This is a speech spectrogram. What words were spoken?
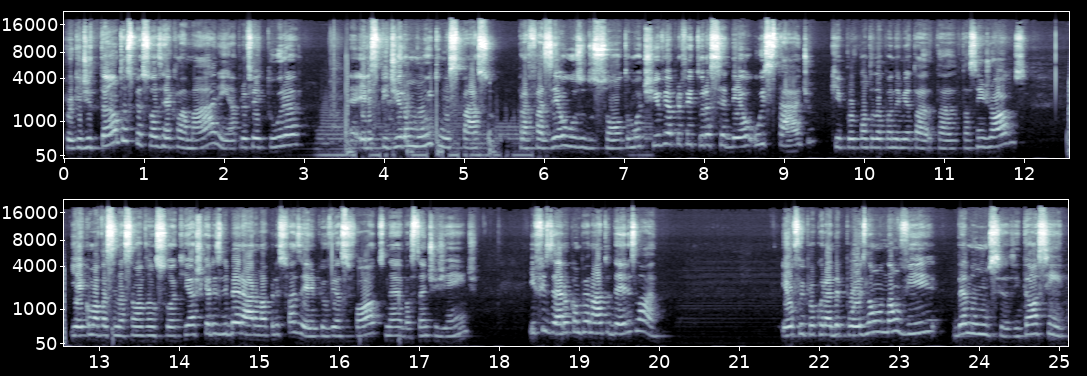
Porque de tanto as pessoas reclamarem, a prefeitura, é, eles pediram muito um espaço para fazer o uso do som automotivo e a prefeitura cedeu o estádio, que por conta da pandemia tá, tá, tá sem jogos. E aí, como a vacinação avançou aqui, acho que eles liberaram lá para eles fazerem, porque eu vi as fotos, né, bastante gente, e fizeram o campeonato deles lá. Eu fui procurar depois, não, não vi denúncias. Então, assim,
